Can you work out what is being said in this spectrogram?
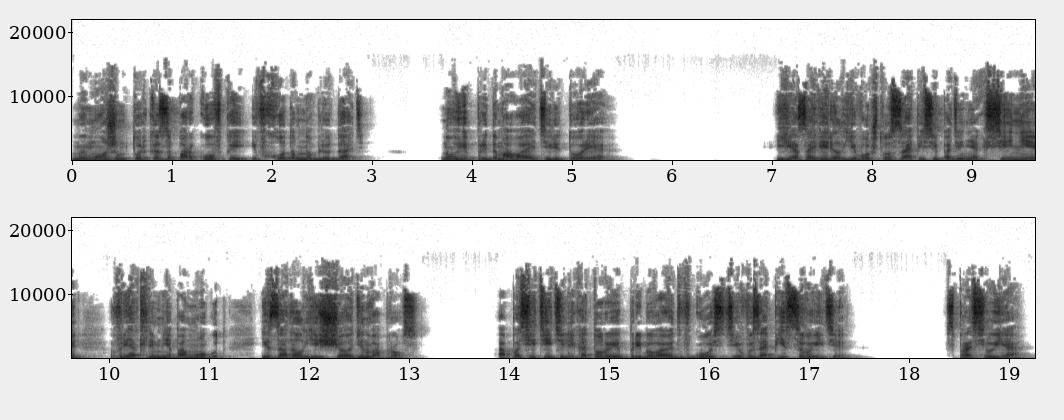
Мы можем только за парковкой и входом наблюдать. Ну и придомовая территория. Я заверил его, что записи падения Ксении вряд ли мне помогут, и задал еще один вопрос. А посетителей, которые прибывают в гости, вы записываете? спросил я.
